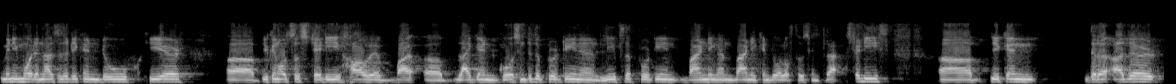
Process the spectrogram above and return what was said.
many more analysis that you can do here. Uh, you can also study how a, a, ligand goes into the protein and leaves the protein, binding, unbinding. You can do all of those studies. Uh, you can. There are other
